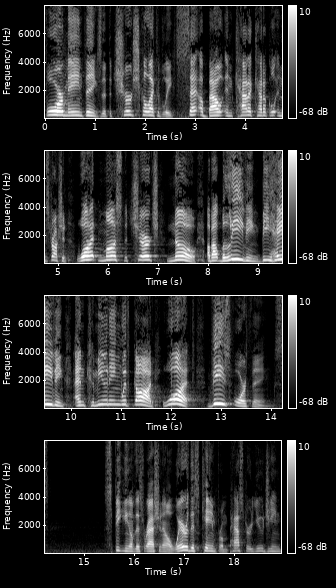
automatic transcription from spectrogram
four main things that the church collectively set about in catechetical instruction. What must the church know about believing, behaving, and communing with God? What? These four things. Speaking of this rationale, where this came from, Pastor Eugene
